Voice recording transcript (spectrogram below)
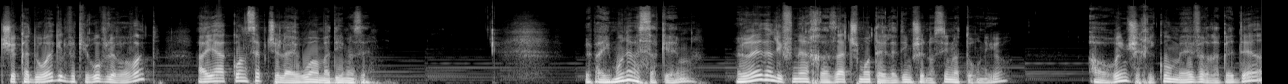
כשכדורגל וקירוב לבבות היה הקונספט של האירוע המדהים הזה. ובאימון המסכם, רגע לפני הכרזת שמות הילדים שנוסעים לטורניר, ההורים שחיכו מעבר לגדר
